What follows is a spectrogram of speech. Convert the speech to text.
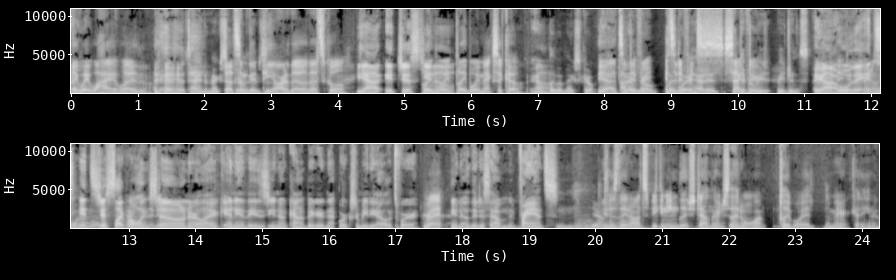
like wait, why? Why? How does that tie into Mexico? That's some good There's a- PR though. That's cool. Yeah, it just you Playboy, know, Playboy Mexico. yeah. Playboy Mexico. Yeah, it's I a didn't different- know it's a Playboy different had it s- sector. different re- regions. Yeah, They well, do, they, it's apparently. it's just like Rolling they do. Stone or like any of these, you know, kind of bigger networks or media outlets where, Right. you know, they just have them in France and Yeah. you Because know, they're not speak in English down there, so they don't want Playboy America. You know.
